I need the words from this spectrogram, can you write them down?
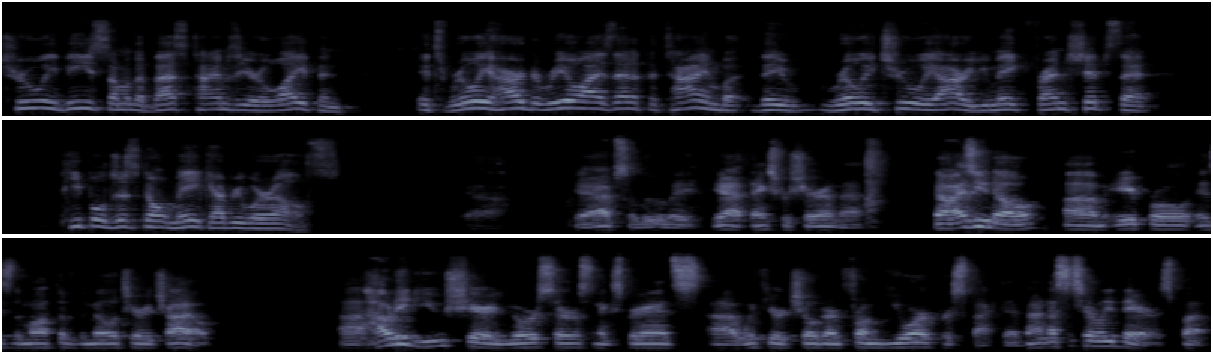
truly be some of the best times of your life. And it's really hard to realize that at the time, but they really truly are. You make friendships that people just don't make everywhere else. Yeah, Yeah, absolutely. Yeah, thanks for sharing that. Now, as you know, um, April is the month of the military child. Uh, how did you share your service and experience uh, with your children from your perspective, not necessarily theirs, but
